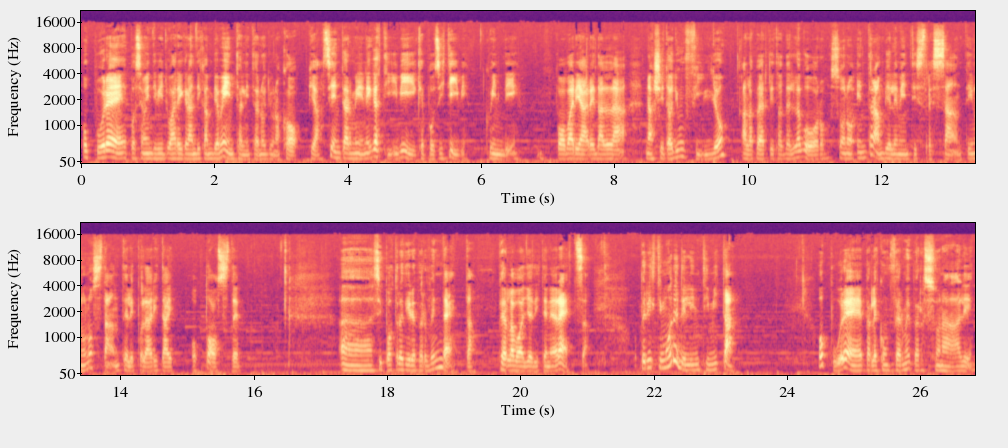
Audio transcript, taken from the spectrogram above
Oppure possiamo individuare i grandi cambiamenti all'interno di una coppia, sia in termini negativi che positivi. Quindi può variare dalla nascita di un figlio alla perdita del lavoro, sono entrambi elementi stressanti nonostante le polarità opposte uh, si può tradire per vendetta, per la voglia di tenerezza, per il timore dell'intimità, oppure per le conferme personali.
